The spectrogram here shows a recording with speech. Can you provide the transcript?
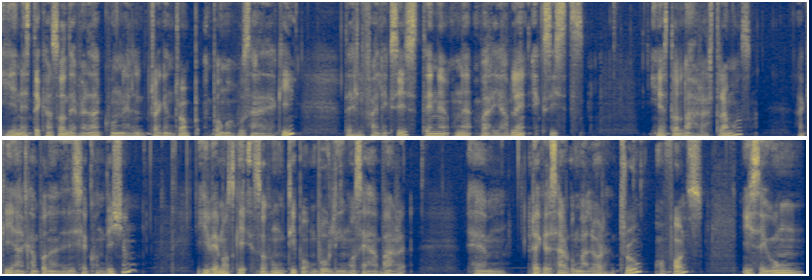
y en este caso de verdad con el drag and drop podemos usar de aquí del file exist tiene una variable exists y esto lo arrastramos aquí al campo donde dice condition y vemos que eso es un tipo boolean, o sea, va a em, regresar un valor true o false y según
